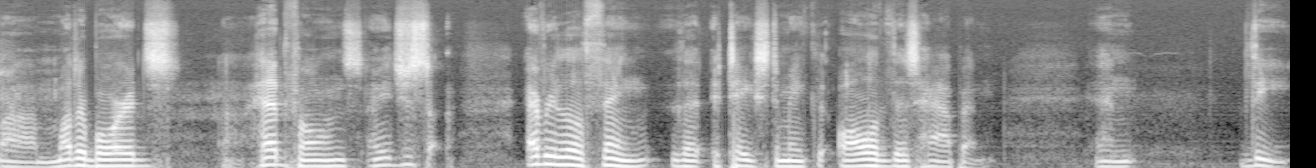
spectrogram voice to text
uh, motherboards, uh, headphones. I mean, just every little thing that it takes to make all of this happen. And the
